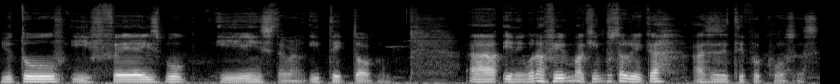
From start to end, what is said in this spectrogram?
YouTube y Facebook y Instagram y TikTok. Ah, y ninguna firma aquí en Costa Rica hace ese tipo de cosas.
